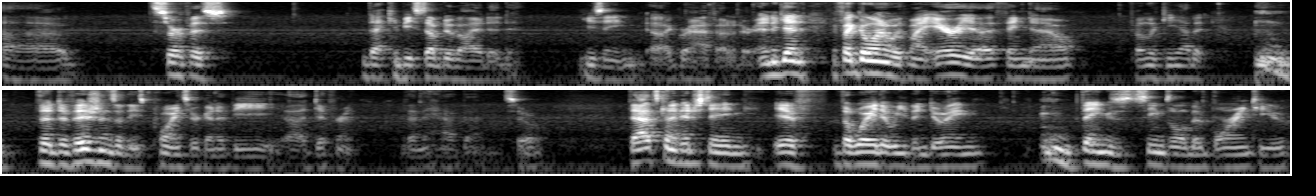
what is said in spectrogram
uh, surface that can be subdivided using uh, graph editor. And again, if I go in with my area thing now, if I'm looking at it, the divisions of these points are going to be uh, different than they have been. So that's kind of interesting if the way that we've been doing things seems a little bit boring to you.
